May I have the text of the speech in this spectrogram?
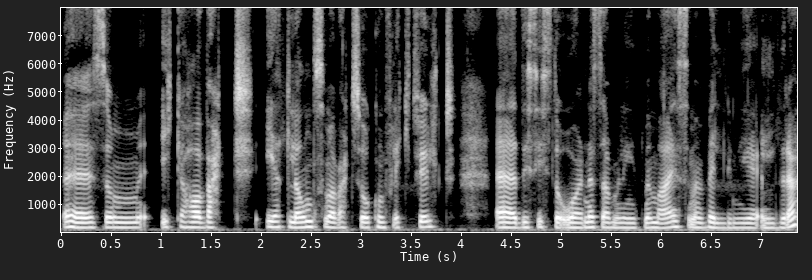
Uh, som ikke har vært i et land som har vært så konfliktfylt uh, de siste årene sammenlignet med meg, som er veldig mye eldre.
